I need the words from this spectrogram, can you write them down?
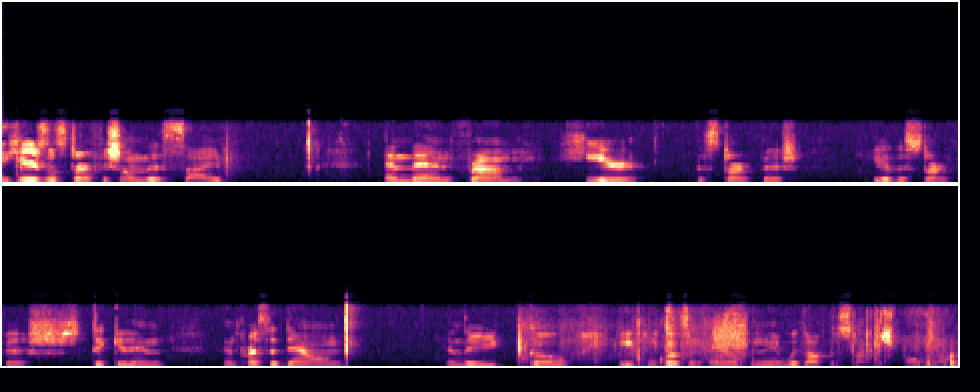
here's a starfish on this side. And then from here the starfish, here the starfish, stick it in and press it down and there you go. You can close it and open it without the starfish falling off.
